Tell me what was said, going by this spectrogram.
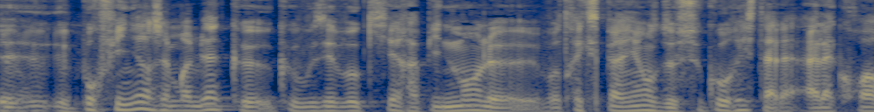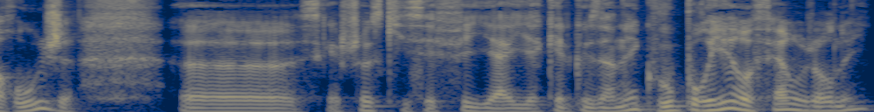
Euh, pour finir, j'aimerais bien que, vous évoquiez rapidement votre expérience de secouriste à la, Croix-Rouge. Euh, c'est quelque chose qui s'est fait il y, a, quelques années, que vous pourriez refaire aujourd'hui?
